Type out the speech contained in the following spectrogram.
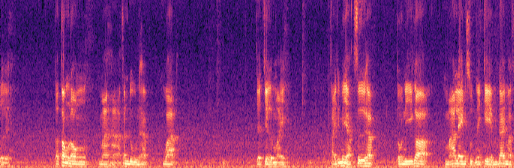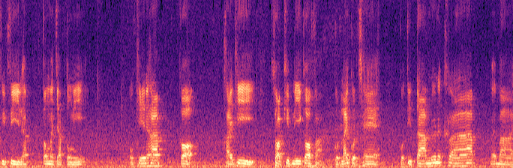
เลย ก็ต้องลองมาหากันดูนะครับ ว่า จะเจอไหมใครที่ไม่อยากซื้อครับ ตัวนี้ก็มาแรงสุดในเกมได้มาฟรีๆเลยครับ ต้องมาจับตรงนี้ โอเคนะครับ ก็ใครที่ชอบคลิปนี้ก็ฝากกดไลค์กดแชร์ กดติดตามด้วยนะครับ บ๊ายบาย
